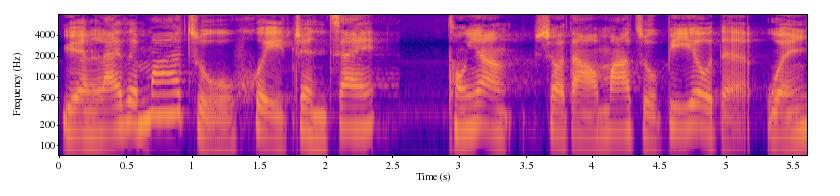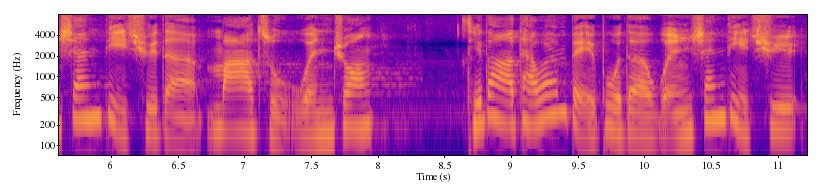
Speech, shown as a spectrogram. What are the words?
远来的妈祖会赈灾。同样受到妈祖庇佑的文山地区的妈祖温庄。提到台湾北部的文山地区，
